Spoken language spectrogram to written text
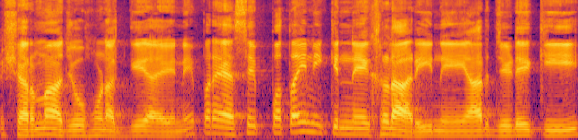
ਸ਼ਰਮਾ ਜੋ ਹੁਣ ਅੱਗੇ ਆਏ ਨੇ, ਪਰ ਐਸੇ ਪਤਾ ਹੀ ਨਹੀਂ ਕਿੰਨੇ ਖਿਡਾਰੀ ਨੇ ਯਾਰ ਜਿਹੜੇ ਕਿ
